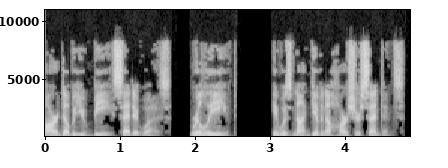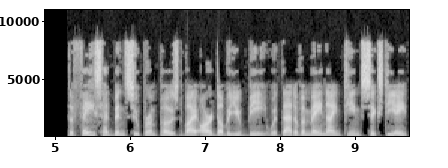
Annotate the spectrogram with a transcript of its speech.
RWB said it was «relieved» it was not given a harsher sentence. The face had been superimposed by RWB with that of a May 1968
